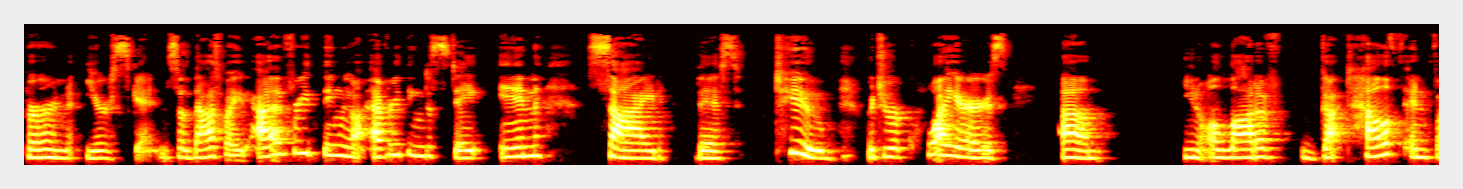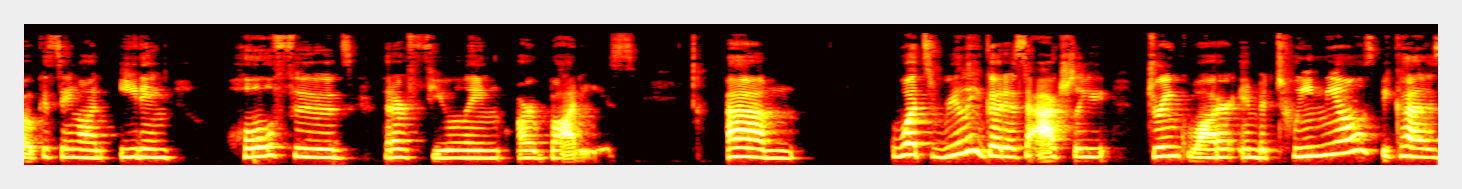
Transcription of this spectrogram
burn your skin. So that's why everything, we want everything to stay inside this tube, which requires, um, you know, a lot of gut health and focusing on eating whole foods that are fueling our bodies. Um, what's really good is to actually drink water in between meals because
